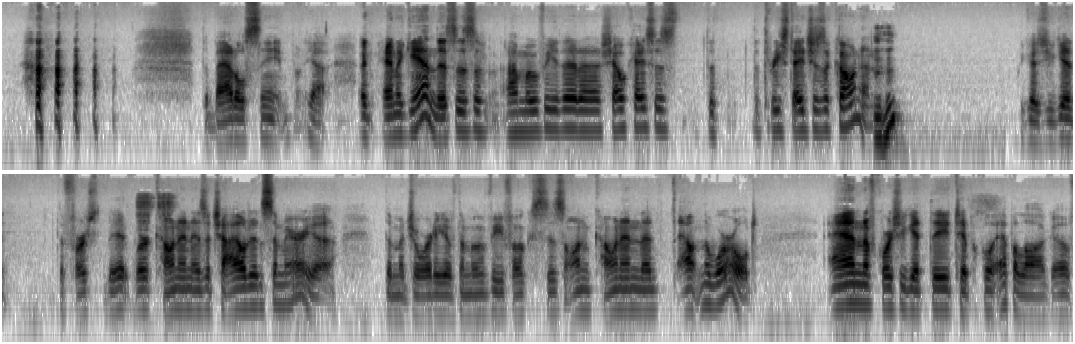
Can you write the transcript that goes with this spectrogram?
the battle scene, yeah. And- again, this is a, a movie that uh, showcases the the three stages of Conan. Mhm. Because you get the first bit where Conan is a child in Cimmeria. The majority of the movie focuses on Conan that's out in the world. And of course, you get the typical epilogue of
